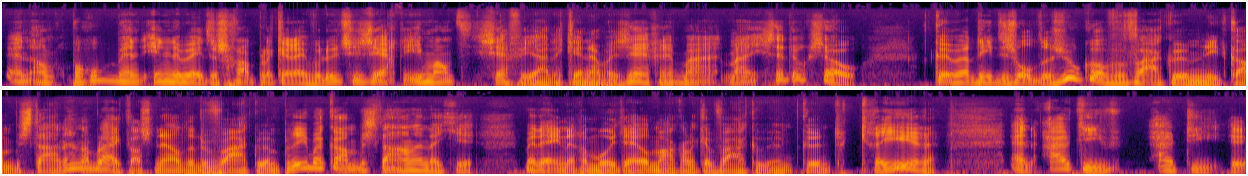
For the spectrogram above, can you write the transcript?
En op een goed moment in de wetenschappelijke revolutie zegt iemand, die zegt van ja, dat kan nou wel zeggen, maar, maar is dat ook zo? Kunnen we niet eens onderzoeken of een vacuüm niet kan bestaan. En dan blijkt al snel dat een vacuüm prima kan bestaan. En dat je met enige moeite heel makkelijk een vacuüm kunt creëren. En uit die, uit die eh,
